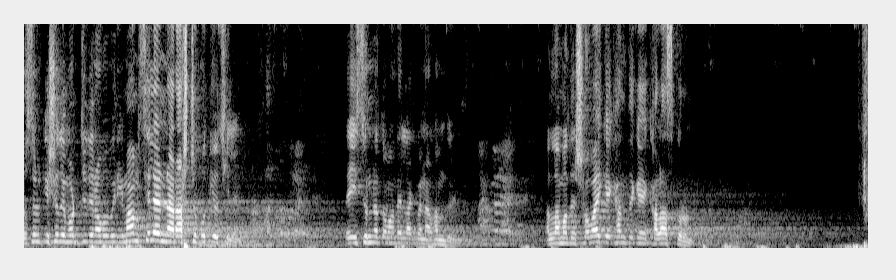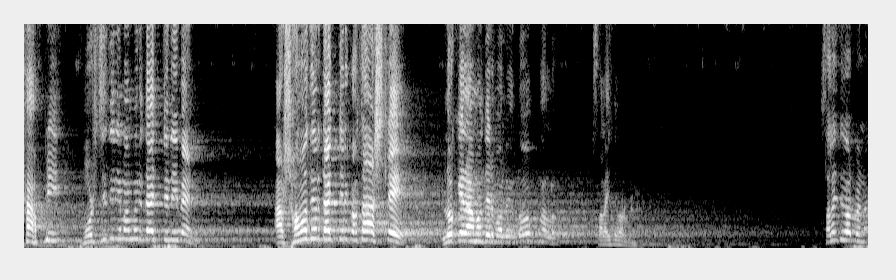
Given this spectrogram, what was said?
রসুল কি শুধু মসজিদে নববীর ইমাম ছিলেন না রাষ্ট্রপতিও ছিলেন? এই সুন্না তোমাদের লাগবে না, আলহামদুলিল্লাহ। আল্লাহ আমাদের সবাইকে এখান থেকে খালাস করুন। আপনি মসজিদের ইমামের দায়িত্ব নেবেন। আর সমাজের দায়িত্বের কথা আসলে লোকেরা আমাদের বলে, লোক ভালো, চালাইতে পারবে না। চালাইতে পারবে না।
